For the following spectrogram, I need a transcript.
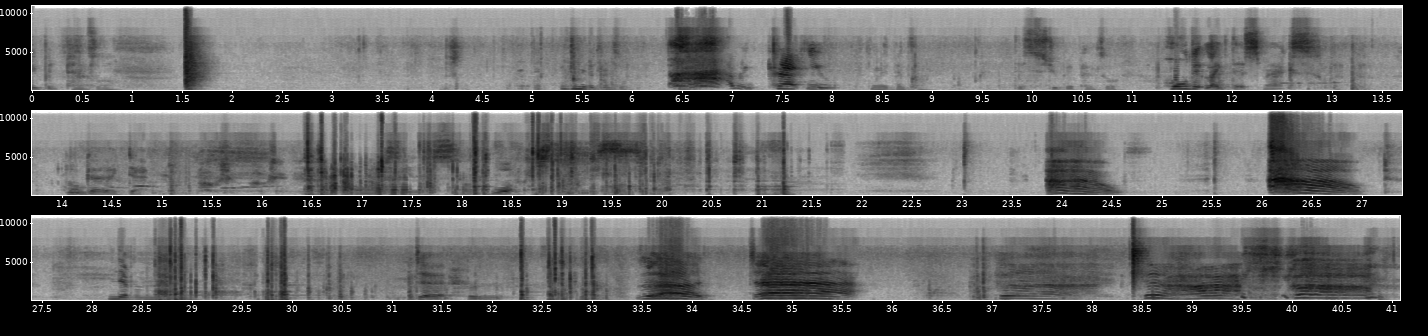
stupid pencil. Give me the pencil. Ah, I'm gonna crack you. Give me the pencil. This stupid pencil. Hold it like this, Max. Hold Okay. it like that. I don't want to see this. Ow! Ow! Never mind looked at her. Ah! ah. ah. ah.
